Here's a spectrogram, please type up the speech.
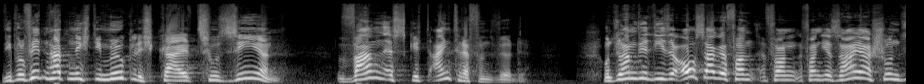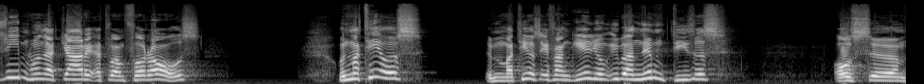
Die Propheten hatten nicht die Möglichkeit zu sehen, wann es eintreffen würde. Und so haben wir diese Aussage von, von, von Jesaja schon 700 Jahre etwa Voraus. Und Matthäus, im Matthäus-Evangelium übernimmt dieses aus äh,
